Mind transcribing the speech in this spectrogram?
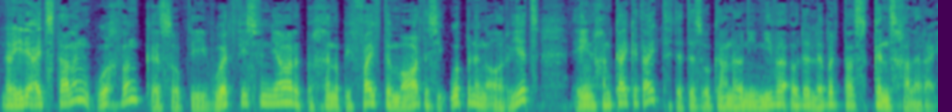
Nou hierdie uitstalling Oogwink is op die Woordfees vanjaar. Dit begin op die 5de Maart, is die opening al reeds en gaan kyk dit uit. Dit is ook dan nou in die nuwe Oude Libertas Kunsgalery.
